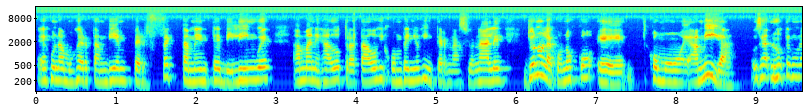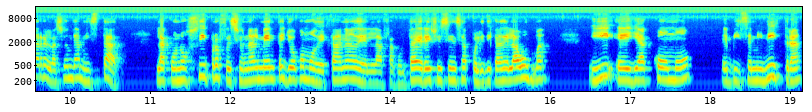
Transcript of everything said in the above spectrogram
es una mujer también perfectamente bilingüe, ha manejado tratados y convenios internacionales. Yo no la conozco eh, como amiga, o sea, no tengo una relación de amistad. La conocí profesionalmente yo como decana de la Facultad de Derecho y Ciencias Políticas de la USMA y ella como eh, viceministra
